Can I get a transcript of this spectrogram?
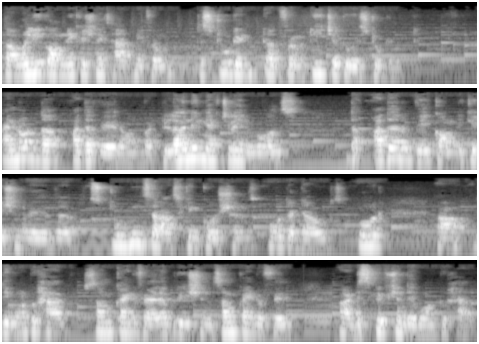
the only communication is happening from the student uh, from a teacher to a student and not the other way around. But learning actually involves the other way communication where the students are asking questions or the doubts or uh, they want to have some kind of elaboration some kind of a uh, description they want to have.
